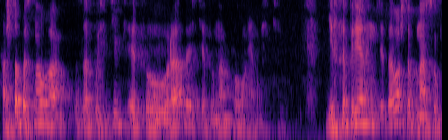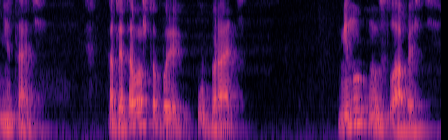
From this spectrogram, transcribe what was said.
а чтобы снова запустить эту радость, эту наполненность. Дисциплина не для того, чтобы нас угнетать, а для того, чтобы убрать минутную слабость,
